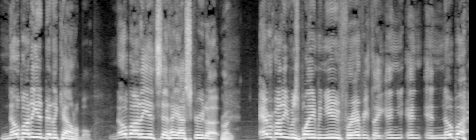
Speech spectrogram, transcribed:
Nobody had been accountable. Nobody had said, "Hey, I screwed up." Right. Everybody was blaming you for everything, and and and nobody.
